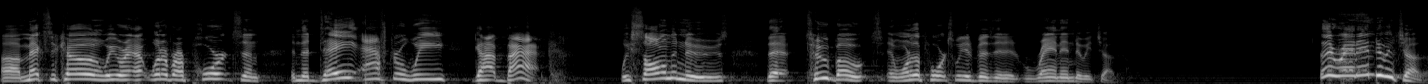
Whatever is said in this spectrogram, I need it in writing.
uh, Mexico, and we were at one of our ports. And, and the day after we got back, we saw on the news that two boats in one of the ports we had visited ran into each other. They ran into each other.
